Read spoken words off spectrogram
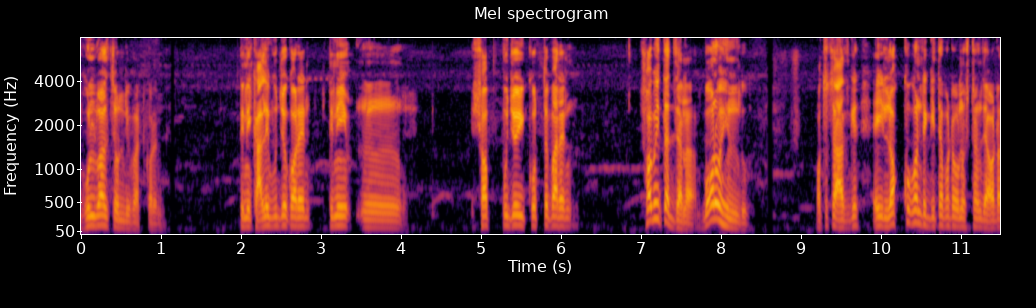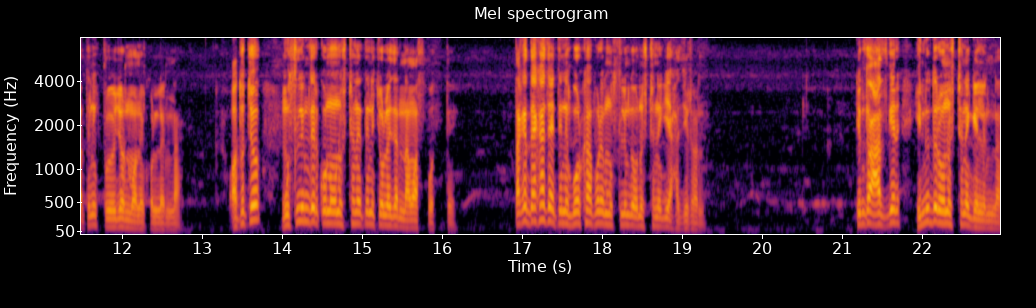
ভুলভাল চণ্ডীপাঠ করেন। তিনি কালী পুজো করেন, তিনি সব পুজোই করতে পারেন। সবই তার জানা, বড় হিন্দু। অথচ আজকে এই লক্ষ ঘণ্টা গীতাপাঠ অনুষ্ঠানে যাওয়াটা তিনি প্রয়োজন মনে করলেন না। অথচ মুসলিমদের কোনো অনুষ্ঠানে তিনি চলে যান নামাজ পড়তে। তাকে দেখা যায় তিনি বোরখা পরে মুসলিমদের অনুষ্ঠানে গিয়ে হাজির হন। কিন্তু আজকের হিন্দুদের অনুষ্ঠানে গেলেন না,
